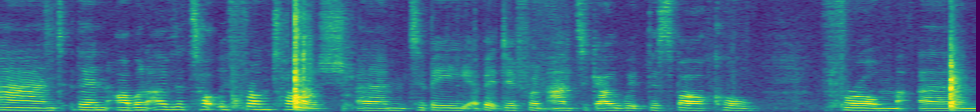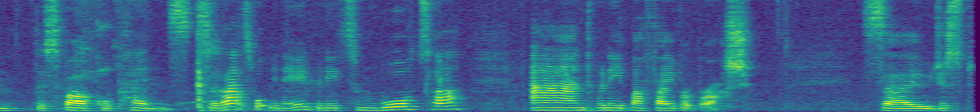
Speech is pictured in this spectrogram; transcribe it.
and then I went over the top with Frantage um, to be a bit different and to go with the sparkle from um, the sparkle pens. So that's what we need. We need some water and we need my favourite brush. So just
